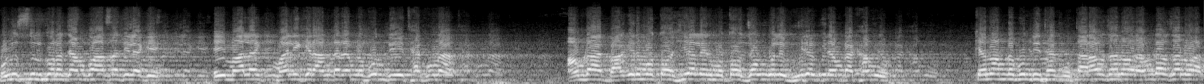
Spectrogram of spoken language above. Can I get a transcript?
হুলুস্থুল করো জামগো আজাদি লাগে, এই মালিক, মালিকের আন্ডারে আমরা বন্দি হয়ে থাকব না। আমরা বাঘের মতো হিয়ালের মতো জঙ্গলে ঘুরে ঘুরে আমরা খাব কেন আমরা বন্দি থাকব? তারাও জানোয়ার, আমরাও জানোয়ার।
